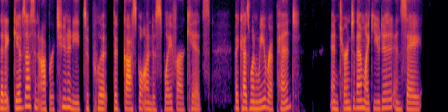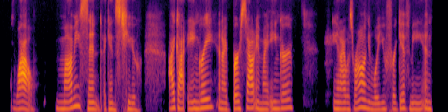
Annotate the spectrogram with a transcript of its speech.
that it gives us an opportunity to put the gospel on display for our kids. Because when we repent and turn to them like you did and say, Wow, mommy sinned against you. I got angry and I burst out in my anger and I was wrong. And will you forgive me? And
